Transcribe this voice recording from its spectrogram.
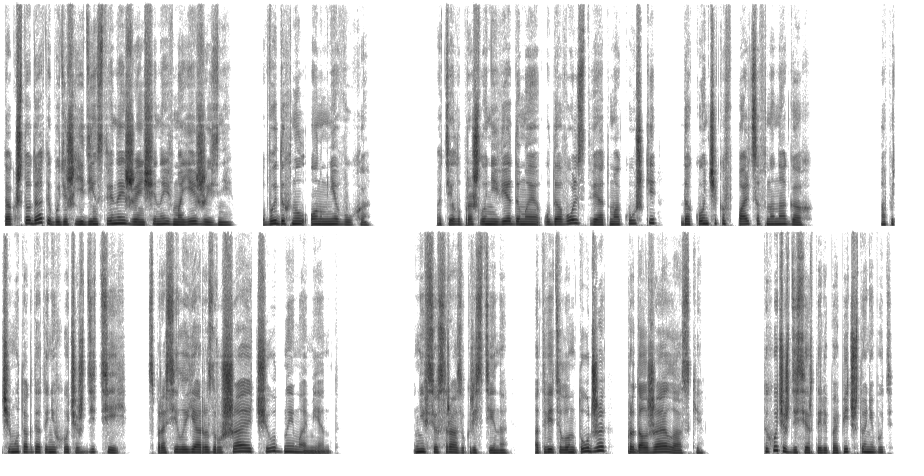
Так что да, ты будешь единственной женщиной в моей жизни. Выдохнул он мне в ухо. По телу прошло неведомое удовольствие от макушки до кончиков пальцев на ногах. «А почему тогда ты не хочешь детей?» — спросила я, разрушая чудный момент. «Не все сразу, Кристина», — ответил он тут же, продолжая ласки. «Ты хочешь десерт или попить что-нибудь?»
